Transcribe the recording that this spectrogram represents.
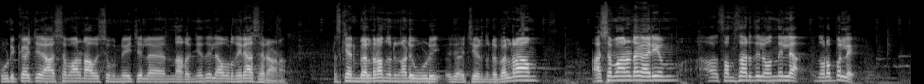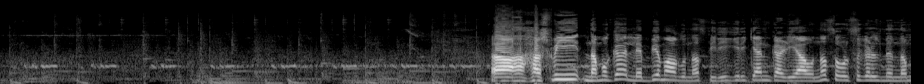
കൂടിക്കാഴ്ച ആശമാരുടെ ആവശ്യം ഉന്നയിച്ചില്ല എന്നറിഞ്ഞതിൽ അവർ നിരാശരാണ്. എസ് കെ ബൽറാം നുരങ്ങാടി കൂടി ചേരുന്നുണ്ട്. ബൽറാം ആശമാരുടെ കാര്യം സംസാരത്തിൽ ഒന്നില്ല വന്നില്ല ഹഷ്മി നമുക്ക് ലഭ്യമാകുന്ന സ്ഥിരീകരിക്കാൻ കഴിയാവുന്ന സോഴ്സുകളിൽ നിന്നും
